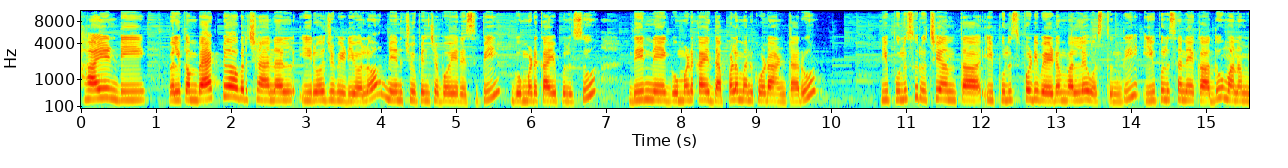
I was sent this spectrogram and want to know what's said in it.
హాయ్ అండి. Welcome back to our channel. ఈరోజు వీడియోలో నేను చూపించబోయే రెసిపీ గుమ్మడికాయ పులుసు. దీన్నే గుమ్మడికాయ దప్పలం అని కూడా అంటారు. ఈ పులుసు రుచి అంతా ఈ పులుసు పొడి వేయడం వల్లే వస్తుంది. ఈ పులుసు అనే కాదు మనం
